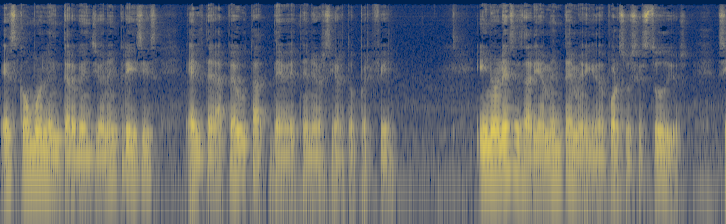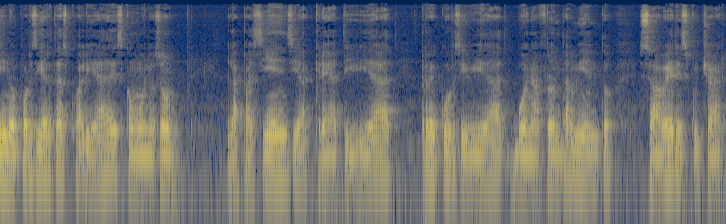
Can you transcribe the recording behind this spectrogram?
es como en la intervención en crisis el terapeuta debe tener cierto perfil, y no necesariamente medido por sus estudios, sino por ciertas cualidades como lo son la paciencia, creatividad, recursividad, buen afrontamiento, saber escuchar,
